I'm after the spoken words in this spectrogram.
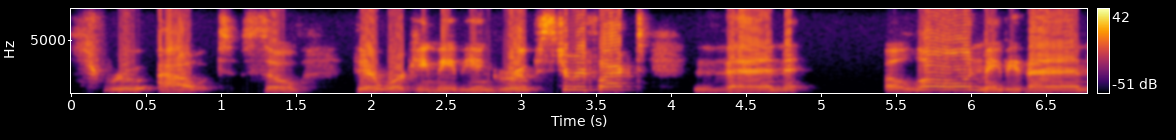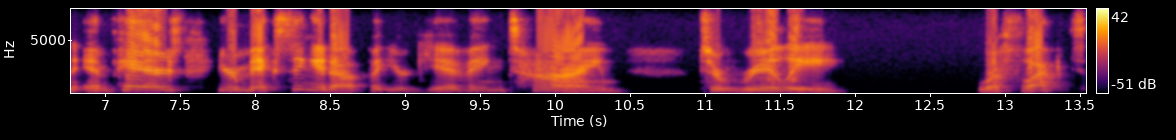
throughout. So they're working maybe in groups to reflect, then alone, maybe then in pairs. You're mixing it up, but you're giving time to really reflect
